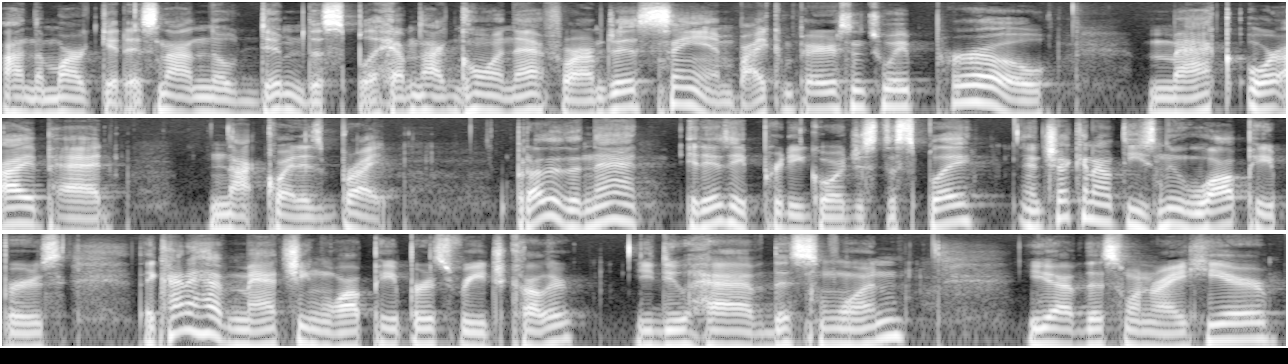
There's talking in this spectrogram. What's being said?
on the market. It's not no dim display. I'm not going that far. I'm just saying by comparison to a Pro Mac or iPad, not quite as bright. But other than that, it is a pretty gorgeous display. And checking out these new wallpapers, they kind of have matching wallpapers for each color. You do have this one, you have this one right here,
